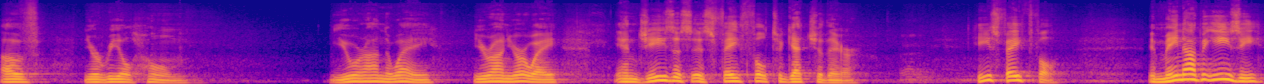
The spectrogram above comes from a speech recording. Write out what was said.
of your real home. You are on the way, you're on your way, and Jesus is faithful to get you there. He's faithful. It may not be easy,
